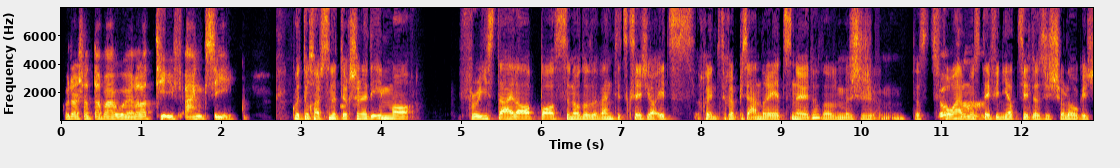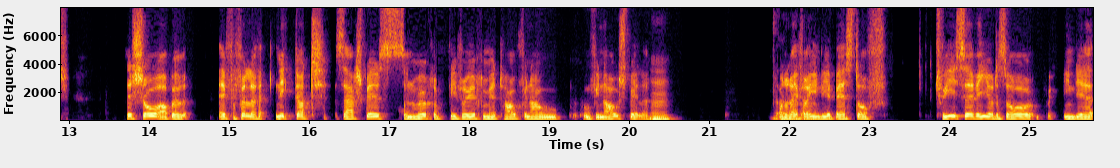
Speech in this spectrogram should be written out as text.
gut, da war halt aber auch relativ eng. Gewesen. Gut, du kannst es natürlich schon nicht immer Freestyle anpassen, oder? Wenn du jetzt siehst, ja, jetzt könnte sich etwas ändern, jetzt nicht. Oder? Das Ja, vorher klar. muss definiert sein, das ist schon logisch. Das schon, aber einfach vielleicht nicht gerade sechs Spiele, sondern wirklich wie früher mit Halbfinale und, Finale spielen. Mhm. Oder einfach irgendwie Best of Three Serie oder so, in die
